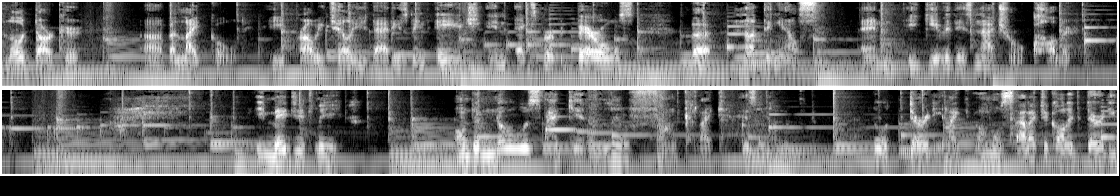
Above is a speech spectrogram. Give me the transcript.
a little darker, uh, but light gold. He probably tell you that he's been aged in ex bourbon barrels, but nothing else, and he give it his natural color. Immediately on the nose, I get a little funk, like it's a little, little dirty, like almost I like to call it dirty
